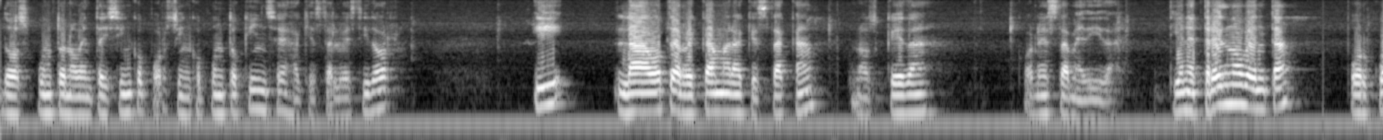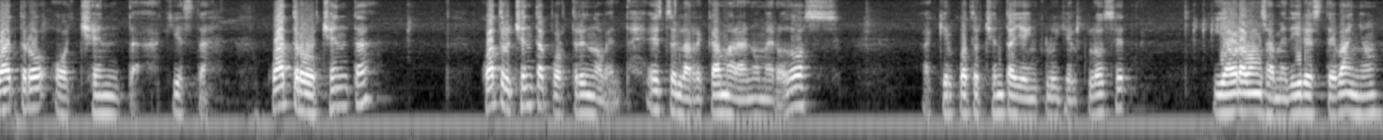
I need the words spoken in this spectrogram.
2.95 por 5.15 aquí está el vestidor. Y la otra recámara que está acá nos queda con esta medida. Tiene 3.90 por 4.80 aquí está. 4.80 480 por 390 esta es la recámara número 2 aquí el 480 ya incluye el closet y ahora vamos a medir este baño.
